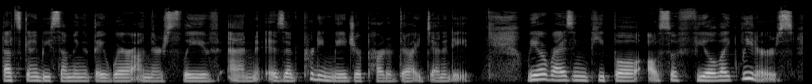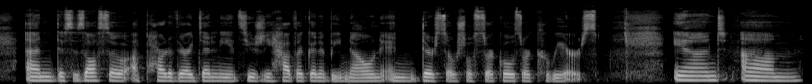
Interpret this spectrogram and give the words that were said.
That's going to be something that they wear on their sleeve and is a pretty major part of their identity. Leo rising people also feel like leaders, and this is also a part of their identity. It's usually how they're going to be known in their social circles or careers. And, um,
